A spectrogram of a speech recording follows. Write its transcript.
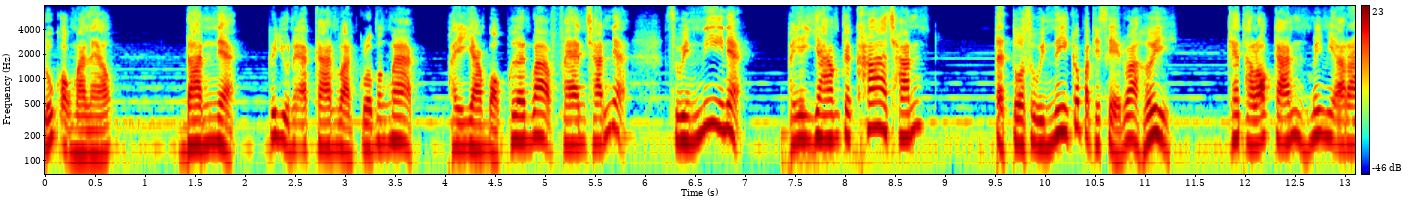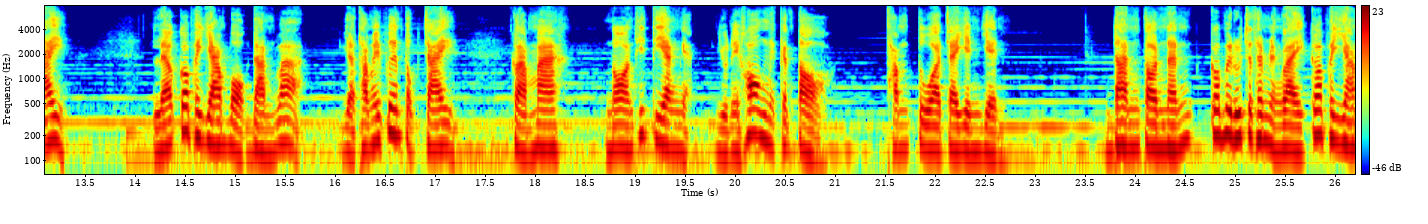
ลุกออกมาแล้ว ดันเนี่ยก็อยู่ในอาการหวาดกลัวมากๆ พยายามบอกเพื่อนว่าแฟนฉันเนี่ยสวินนี่เนี่ยพยายามจะฆ่าฉัน แต่ตัวสวินนี่ก็ปฏิเสธว่าเฮ้ย แค่ทะเลาะกกันไม่มีอะไร แล้วก็พยายามบอกดันว่า อย่าทำให้เพื่อนตกใจ กลับมา นอนที่เตียงเนี่ยอยู่ในห้องเนี่ยกันต่อทำตัวใจเย็นๆ ดันตอนนั้นก็ไม่รู้จะทำอย่างไร ก็พยายาม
